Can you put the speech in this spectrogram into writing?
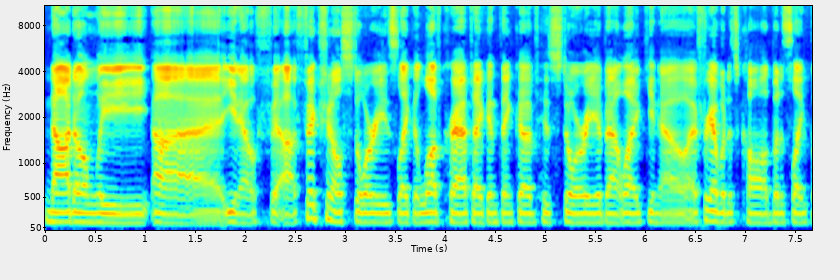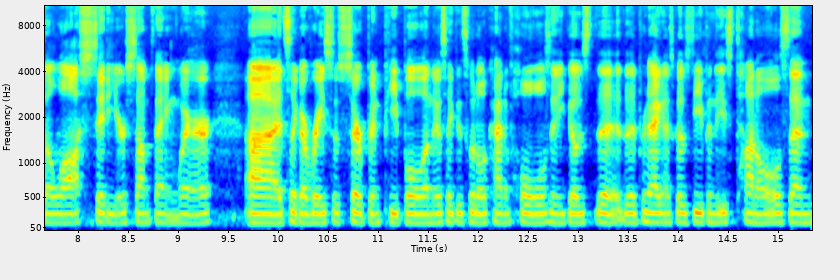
not only uh, you know f- uh, fictional stories like a Lovecraft. I can think of his story about like you know I forget what it's called, but it's like the Lost City or something where. Uh, it's like a race of serpent people, and there's like these little kind of holes, and he goes. the The protagonist goes deep in these tunnels, and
